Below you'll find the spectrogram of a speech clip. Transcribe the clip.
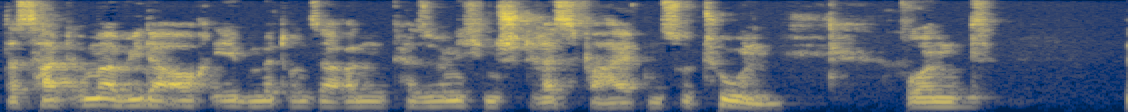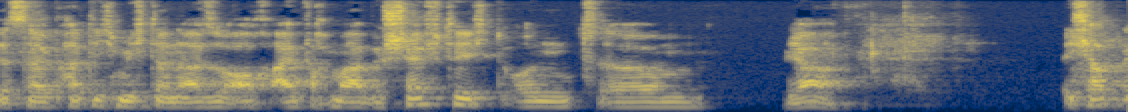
Das hat immer wieder auch eben mit unserem persönlichen Stressverhalten zu tun. Und deshalb hatte ich mich dann also auch einfach mal beschäftigt und ähm, ja, ich habe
